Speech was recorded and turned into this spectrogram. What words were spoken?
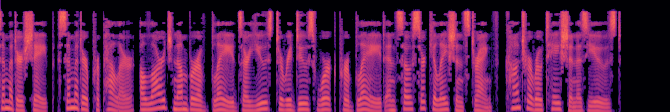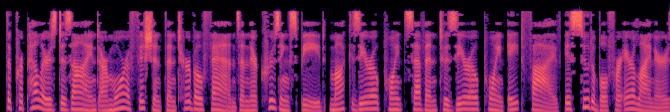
scimitar shape, scimitar propeller. A large number of blades are used to reduce work per blade and so circulation strength. Contra-rotation is used. The propellers designed are more efficient than turbofans and their cruising speed Mach 0.7 to 0.85 is suitable for airliners,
